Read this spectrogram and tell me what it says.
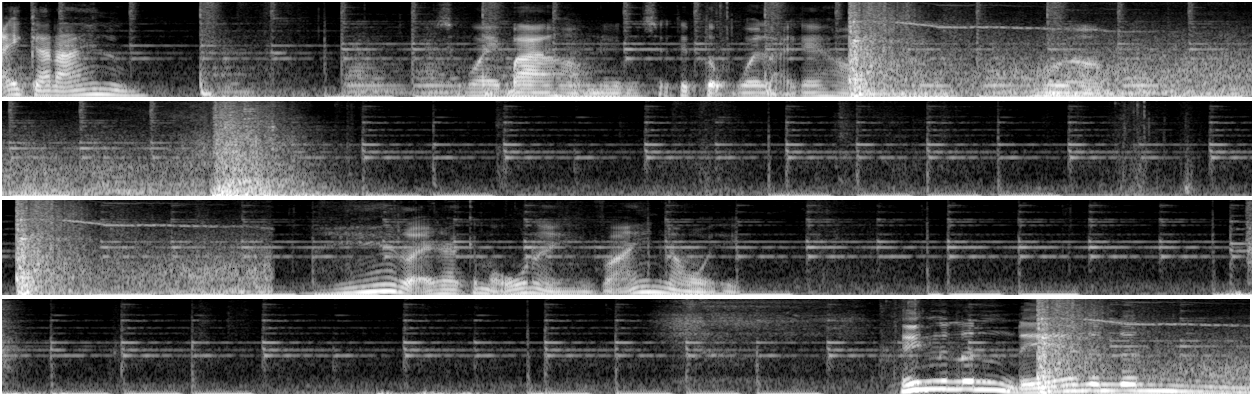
Vãi cả đáy luôn. Sẽ quay ba hòm đi mình sẽ tiếp tục quay lại cái hòm 10 hòm. Hé, lại ra cái mũ này vãi nồi thì Thiên linh linh địa linh linh.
